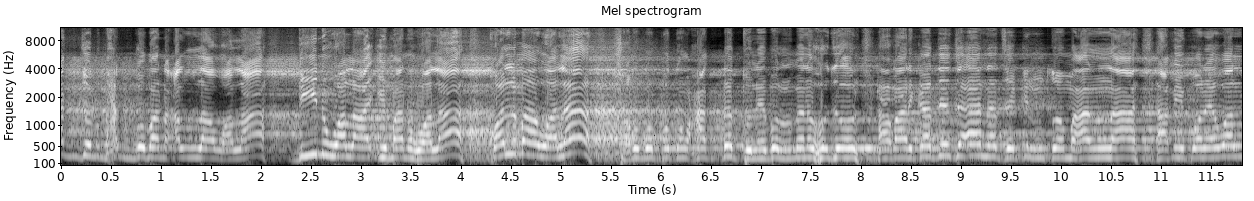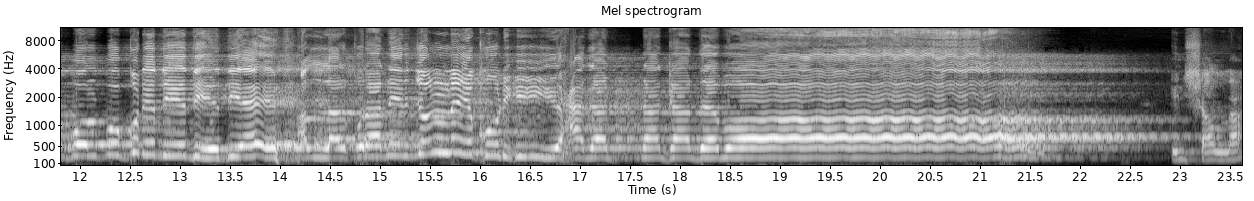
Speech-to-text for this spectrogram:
একজন ভাগ্যবান আল্লাহওয়ালা, দিনওয়ালা ইমানওয়ালা কলমাওয়ালা, সর্বপ্রথম হাতটা তুলে বলবেন, হুজুর, আমার কাছে জান আছে কিন্তু মাল না আমি পরে অল্প অল্প করে দিয়ে দিয়ে দিয়ে আল্লাহর কোরআনের জন্যে কুড়ি হাজার টাকা দেব। ইনশাল্লাহ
